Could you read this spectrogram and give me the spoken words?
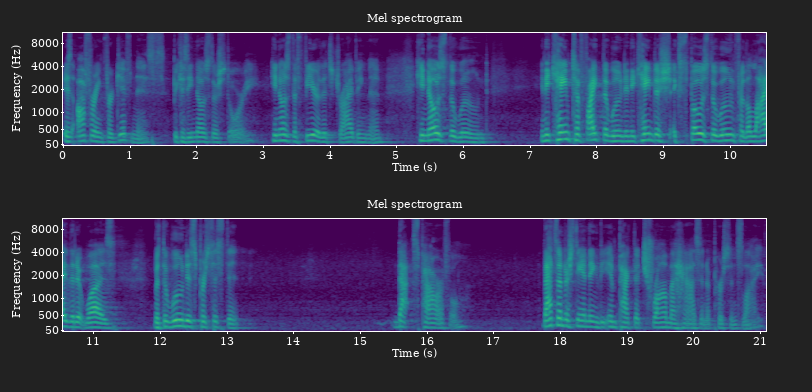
is offering forgiveness because he knows their story. He knows the fear that's driving them. He knows the wound. And he came to fight the wound and he came to sh- expose the wound for the lie that it was. But the wound is persistent. That's powerful. That's understanding the impact that trauma has in a person's life.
